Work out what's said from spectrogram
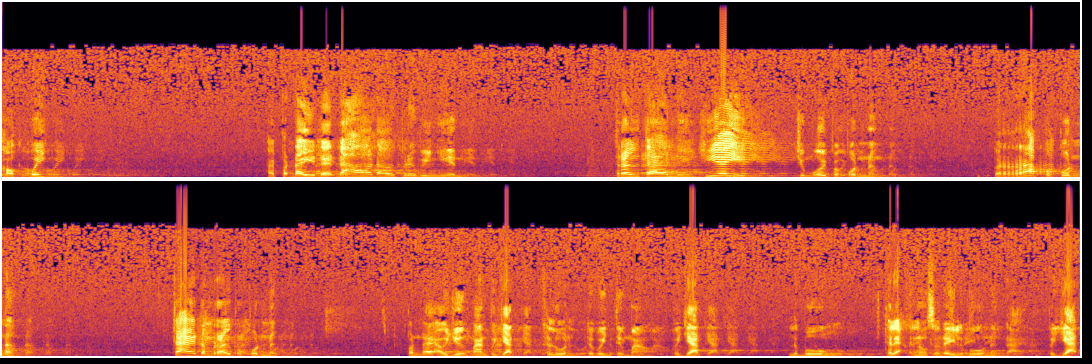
ខុសវិញហើយប្តីដែលដើរដោយព្រះវិញ្ញាណត្រូវតែនិយាយជាមួយប្រពន្ធនឹងប្រាប់ប្រពន្ធនឹងកែតម្រូវប្រពន្ធនឹង ប៉ុន្តែឲ្យយើងបានប្រយ័ត្នខ្លួនទៅវិញទៅមកប្រយ័ត្នលបួងធ្លាក់ក្នុងសេចក្តីលបួងនឹងដែរប្រយ័ត្ន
